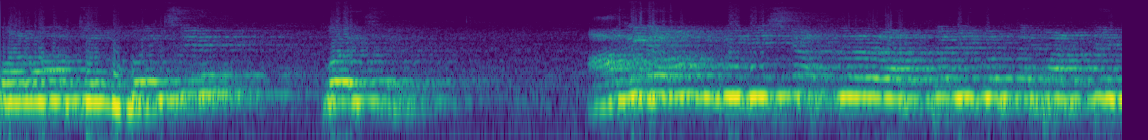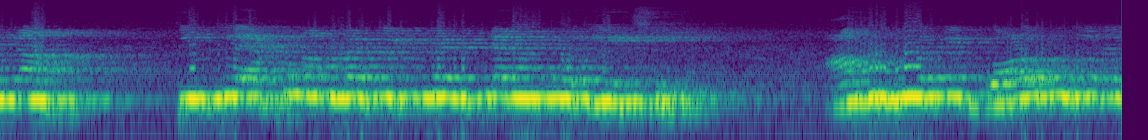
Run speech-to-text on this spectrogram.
করবার জন্য হয়েছে? হয়েছে। আগে আম বিদেশে আপনারা রপ্তানি করতে পারতেন না, কিন্তু এখন আমরা ট্রিটমেন্ট প্ল্যান করে দিয়েছি। আমগুলোকে গরম জলে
